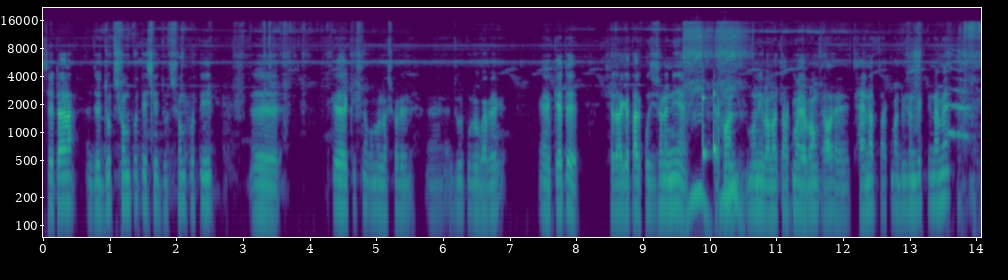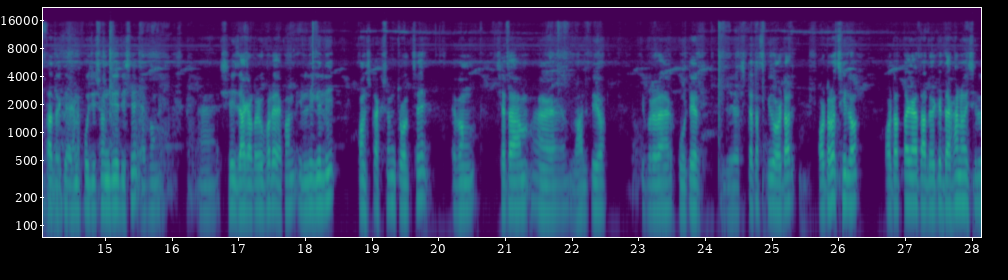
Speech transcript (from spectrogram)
সেটা যে জুট সম্পত্তি সেই জুট সম্পত্তি কৃষ্ণকুমার লস্করের এ, জোরপূর্বকভাবে কেটে সেটা আগে তার পজিশনে নিয়ে এখন মণিবালা চাকমা এবং ছায়নাথ চাকমা দুজন ব্যক্তির নামে তাদেরকে এখানে পজিশন দিয়ে দিছে এবং সেই জায়গাটার উপরে এখন ইলিগেলি কনস্ট্রাকশন চলছে এবং সেটা ভারতীয় ত্রিপুরা কোর্টের যে স্ট্যাটাস কি অর্ডার অর্ডারও ছিল। অর্ডারটাকে তাদেরকে দেখানো হয়েছিল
